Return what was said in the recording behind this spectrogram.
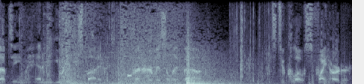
Up, team. Enemy UAV spotted. Predator missile inbound. It's too close. Fight harder.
